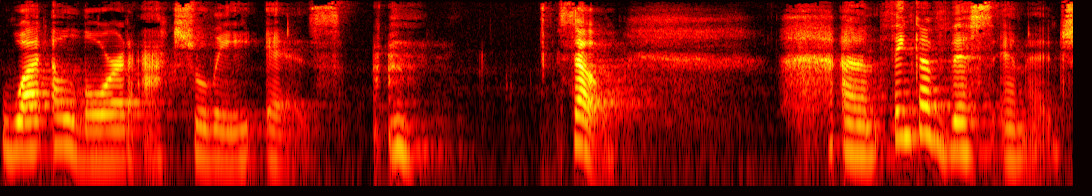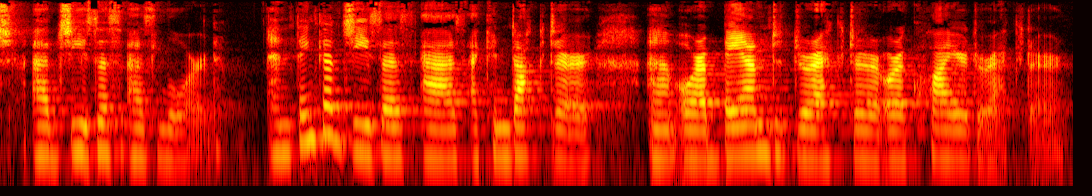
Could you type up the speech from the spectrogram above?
what a Lord actually is. so, um, think of this image of Jesus as Lord. And think of Jesus as a conductor um, or a band director or a choir director.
